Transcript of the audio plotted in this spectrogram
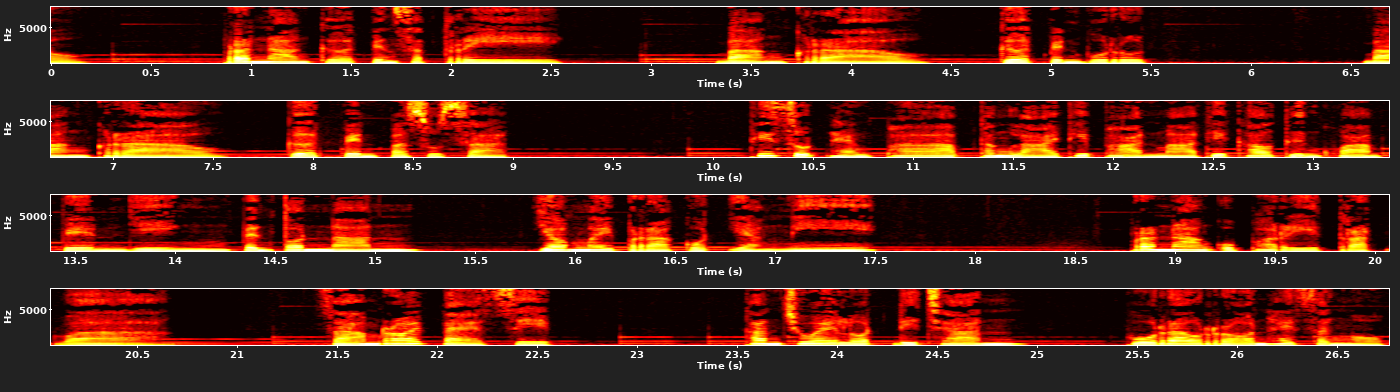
ว พระนางเกิดเป็นสตรี บางคราว เกิดเป็นบุรุษ บางคราวเกิดเป็นปศุสัตว์ ที่สุดแห่งภาพทั้งหลายที่ผ่านมาที่เข้าถึงความเป็นหญิงเป็นต้นนั้น ย่อมไม่ปรากฏอย่างนี้ พระนางอุปรีตรัสว่า 380 ท่านช่วยลดดิฉัน ผู้เร่าร้อนให้สงบ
